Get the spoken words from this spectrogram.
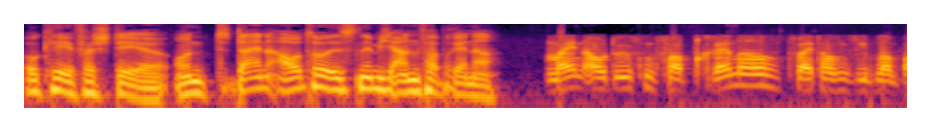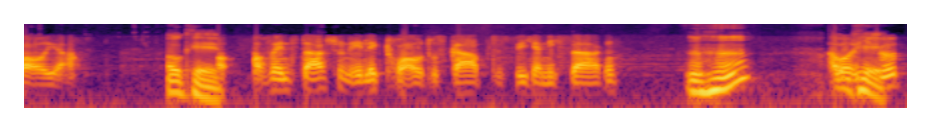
Okay, verstehe. Und dein Auto ist nämlich an Verbrenner. Mein Auto ist ein Verbrenner, 2007er Baujahr. Okay. Auch wenn es da schon Elektroautos gab, das will ich ja nicht sagen. Aha. Aber Okay. ich würde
